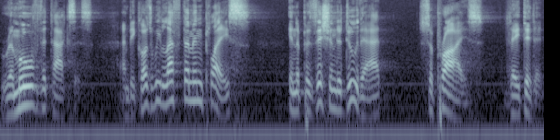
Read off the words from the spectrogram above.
remove the taxes. And because we left them in place, in a position to do that, surprise, they did it.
